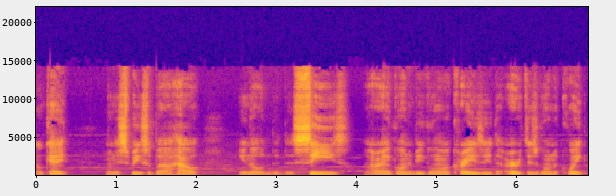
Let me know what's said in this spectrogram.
Okay? When it speaks about how, you know, the, the seas right going to be going crazy, the earth is going to quake,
